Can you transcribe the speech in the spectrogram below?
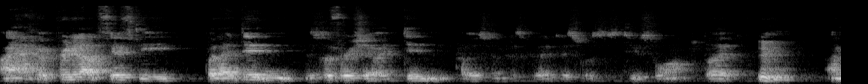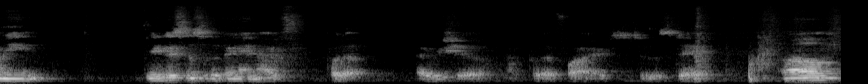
I have printed out fifty, but I didn't. This was the first show I didn't post them just because just was too swamped. But Mhm. I mean, the existence of the band, I've put up every show. I've put up flyers to this day. Um,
